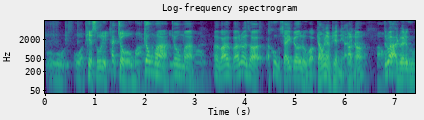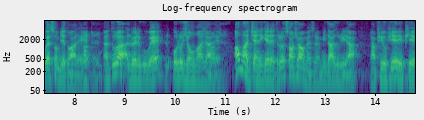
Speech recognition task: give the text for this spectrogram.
ဟိုဟိုအဖြစ်ဆိုးတွေထက်ကြုံအောင်ပါပဲကြုံမှာနော်ကြုံမှာဟုတ်အဲ့ဘာဘာလို့လဲဆိုတော့အခုဆရာကြီးပြောသလိုပေါ့ပြောင်းပြန်ဖြစ်နေရတယ်နော်ဟုတ်သူတို့ကအလွယ်တကူပဲဆွန့်ပစ်သွားတယ်ဟုတ်တယ်အဲသူတို့ကအလွယ်တကူပဲကိုလို့ယုံသွားကြတဟုတ်တယ်ယ်အောက်မှာကြံနေခဲ့တဲ့သူတို့စောင့်ရှောက်ရမယ်ဆိုတဲ့မိသားစုတွေက ဒါဖြူဖျဲတွေဖြစ်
